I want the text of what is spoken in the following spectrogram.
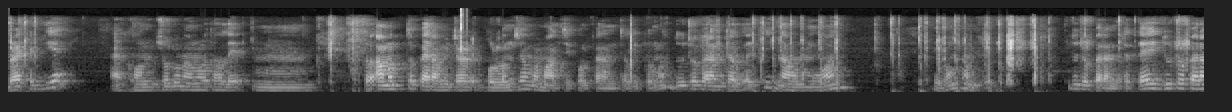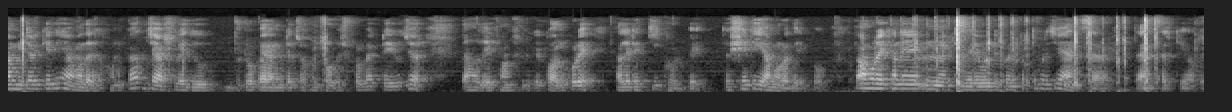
ব্র্যাকেট দিয়ে এখন চলুন আমরা তাহলে তো আমাদের তো প্যারামিটার বললাম যে আমরা মাল্টিপল প্যারামিটার লিখব না দুটো প্যারামিটার লিখি নাম ওয়ান এবং নাম টু দুটো প্যারামিটার তাই দুটো প্যারামিটারকে নিয়ে আমাদের এখন কাজ যে আসলে দু- দুটো প্যারামিটার যখন প্রবেশ করবে একটা ইউজার তাহলে এই ফাংশনকে কল করে তাহলে এটা কি ঘটবে? তো সেটি আমরা দেখব। তো আমরা এখানে একটি ভেরিয়েবল ডিফাইন করতে পারি যে অ্যান্সার অ্যান্সার কি হবে?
